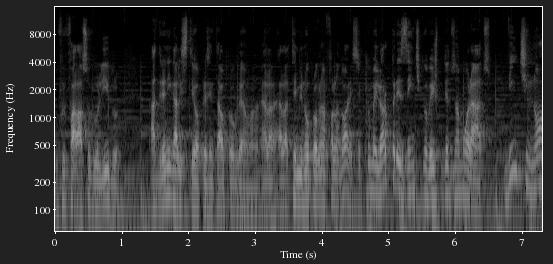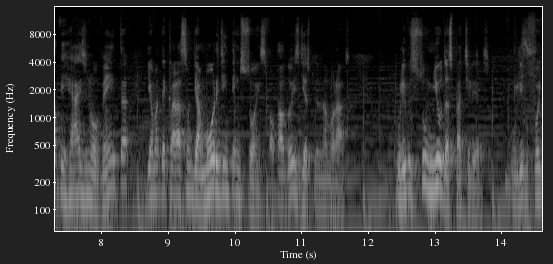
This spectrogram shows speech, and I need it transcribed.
eu fui falar sobre o livro. A Adriane Galisteu apresentar o programa. Ela, ela terminou o programa falando: olha, isso aqui é o melhor presente que eu vejo pro Dia dos Namorados. R$ 29,90 e é uma declaração de amor e de intenções. Faltava dois dias para dos Namorados. O livro sumiu das prateleiras. O livro foi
